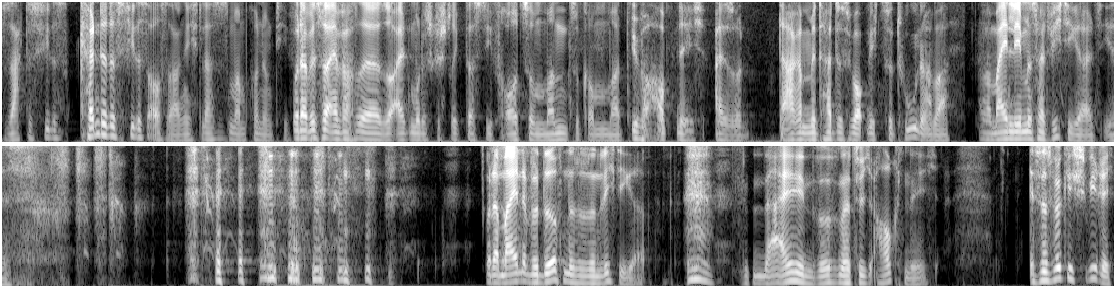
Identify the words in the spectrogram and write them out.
sagt es vieles, könnte das vieles aussagen. Ich lasse es mal im Konjunktiv. Oder bist du einfach äh, so altmodisch gestrickt, dass die Frau zum Mann zu kommen hat? Überhaupt nicht. Also damit hat es überhaupt nichts zu tun, aber Aber mein Leben ist halt wichtiger als ihrs. Oder meine Bedürfnisse sind wichtiger. nein, so ist es natürlich auch nicht. Es ist wirklich schwierig.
